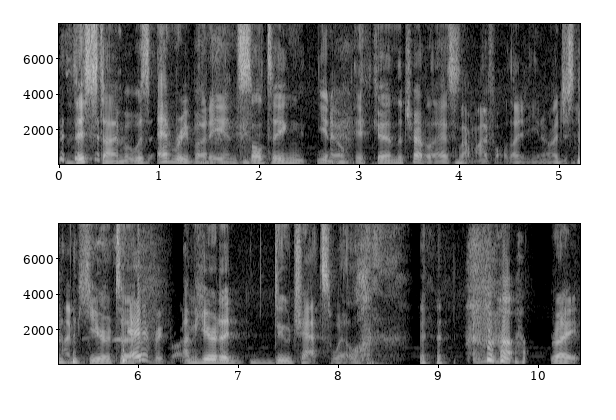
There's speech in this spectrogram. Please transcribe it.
this time it was everybody insulting, you know, Ithka and the Traveler. That's not my fault. I, you know, I just I'm here to Everybody. I'm here to do chat's will. Right.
